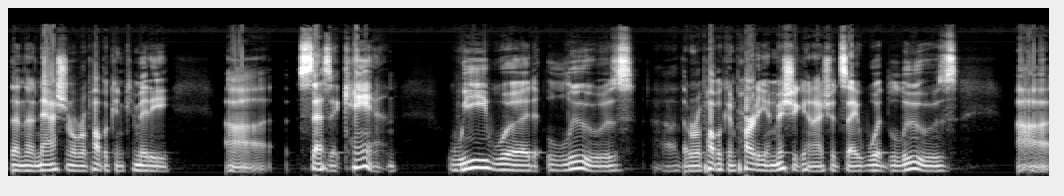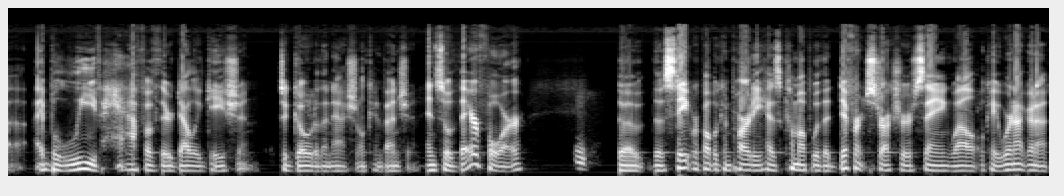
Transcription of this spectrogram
than the National Republican Committee uh, says it can, we would lose. Uh, the Republican Party in Michigan, I should say, would lose, uh, I believe, half of their delegation to go to the national convention, and so therefore the the state Republican Party has come up with a different structure, saying, "Well, okay, we're not gonna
